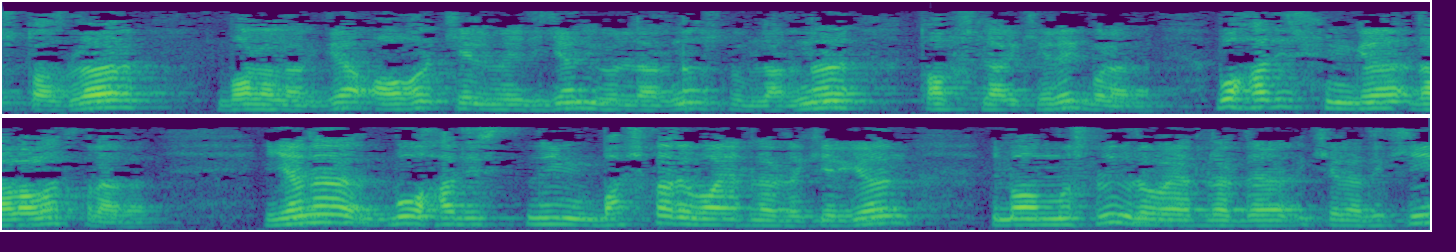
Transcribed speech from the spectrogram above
ustozlar bolalarga og'ir kelmaydigan yo'llarni uslublarni topishlari kerak bo'ladi. Bu hadis shunga dalolat qiladi. Yana bu hadisning boshqa rivoyatlarida kelgan imom muslim rivoyatlarida keladiki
